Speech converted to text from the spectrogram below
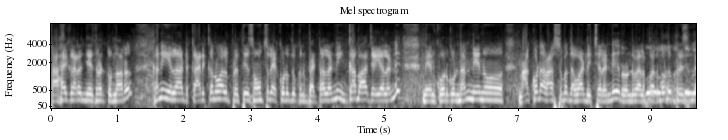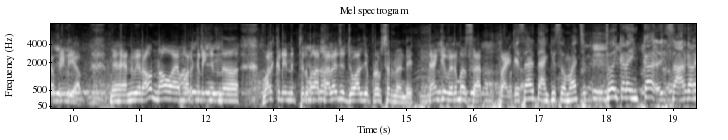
సహాయకారం చేసినట్టున్నారు. కానీ ఇలాంటి కార్యక్రమాలు ప్రతి సంవత్సరం ఎక్కడ దుక్కుని పెట్టాలని ఇంకా బాగా చేయాలని నేను కోరుకుంటున్నాను. నేను నాకు కూడా రాష్ట్రపతి అవార్డు ఇచ్చారండి. రెండు వేల పదమూడు ప్రెసిడెంట్ ఆఫ్ ఇండియా మేము NV Rao. Now I'm working in worked in Tirumala college zoology professor అండి thank you very much sir okay sir thank you so much so ఇక్కడ ఇంకా సార్ గారు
